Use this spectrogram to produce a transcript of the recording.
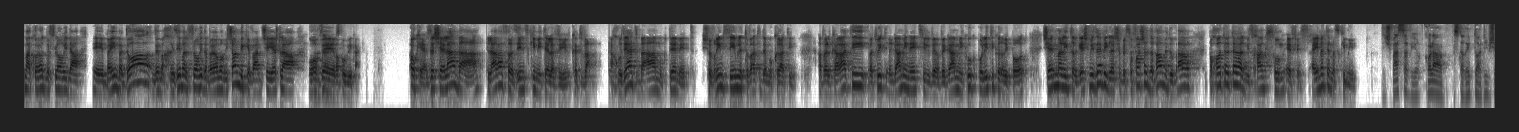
מהקולות בפלורידה אה, באים בדואר ומכריזים על פלורידה ביום הראשון, מכיוון שיש לה רוב אה, רפובליקני. אוקיי, אז לשאלה הבאה, לרה פרזינסקי מתל אביב כתבה, אחוזי ההצבעה המוקדמת שוברים שיאים לטובת הדמוקרטים, אבל קראתי בטוויטר גם מנייט סילבר וגם מ Cook Political Report שאין מה להתרגש מזה בגלל שבסופו של דבר מדובר פחות או יותר על משחק סכום אפס. האם אתם מסכימים? נשמע סביר, כל הסקרים טוענים ש...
